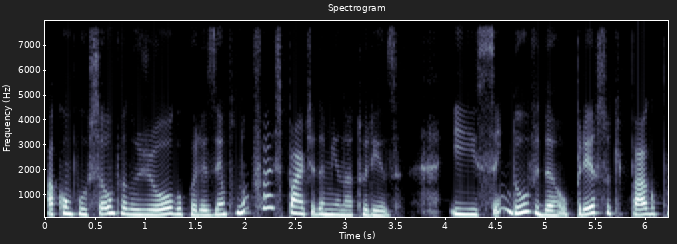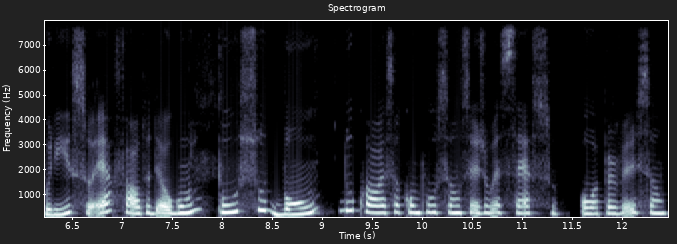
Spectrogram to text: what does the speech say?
A compulsão pelo jogo, por exemplo, não faz parte da minha natureza. E, sem dúvida, o preço que pago por isso é a falta de algum impulso bom do qual essa compulsão seja o excesso ou a perversão.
